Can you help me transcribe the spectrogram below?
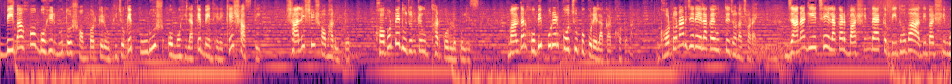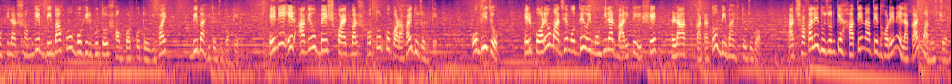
বিবাহ বহির্ভূত সম্পর্কের অভিযোগে পুরুষ ও মহিলাকে বেঁধে রেখে শাস্তি। সালিশি সভার উদ্যোগ। খবর পেয়ে দুজনকে উদ্ধার করল পুলিশ। মালদার হবিবপুরের কচুপুকুর এলাকার ঘটনা। ঘটনার জেরে এলাকায় উত্তেজনা ছড়ায়। জানা গিয়েছে, এলাকার বাসিন্দা এক বিধবা আদিবাসী মহিলার সঙ্গে বিবাহ বহির্ভূত সম্পর্ক তৈরি হয় বিবাহিত যুবকের। এ নিয়ে এর আগেও বেশ কয়েকবার সতর্ক করা হয় দুজনকে। অভিযোগ এর পরেও মাঝে মধ্যে ওই মহিলার বাড়িতে এসে রাত কাটাতো বিবাহিত যুবক। আজ সকালে দুজনকে হাতে নাতে ধরেন এলাকার মানুষজন।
